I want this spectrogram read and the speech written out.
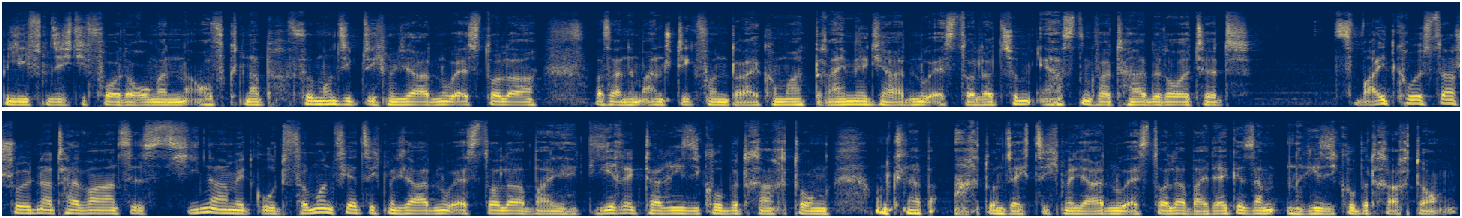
beliefen sich die Forderungen auf knapp 75 Milliarden US-Dollar, was einem Anstieg von 3,3 Milliarden US-Dollar zum ersten Quartal bedeutet. Zweitgrößter Schuldner Taiwans ist China mit gut 45 Milliarden US-Dollar bei direkter Risikobetrachtung und knapp 68 Milliarden US-Dollar bei der gesamten Risikobetrachtung.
